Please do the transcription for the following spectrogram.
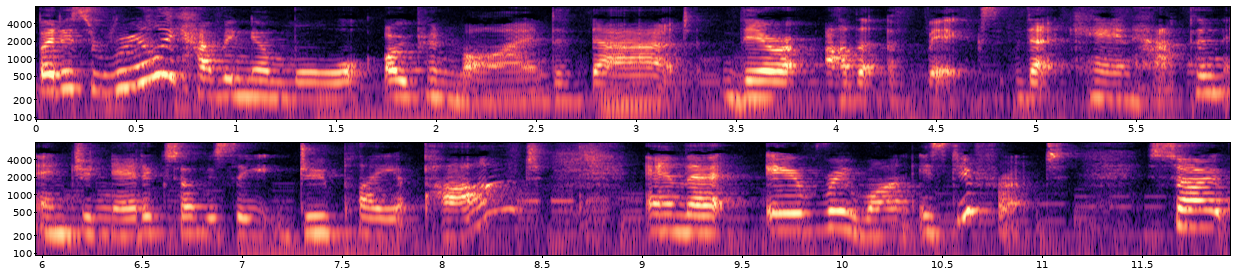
But it's really having a more open mind that there are other effects that can happen, and genetics obviously do play a part, and that everyone is different. So,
